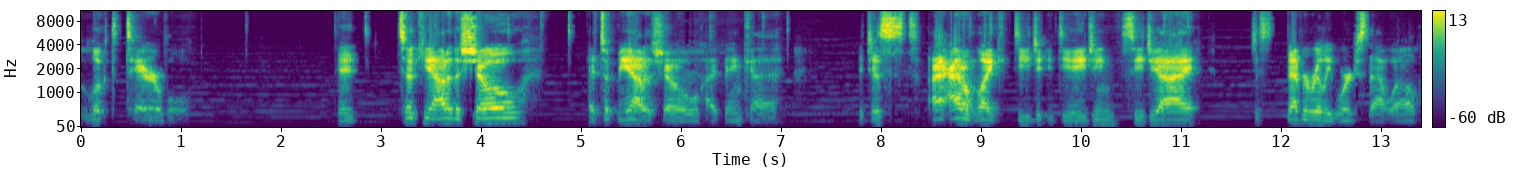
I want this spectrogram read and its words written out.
looked terrible. It took you out of the show. It took me out of the show, I think. Uh, it just, I, I don't like de aging CGI. Just never really works that well.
